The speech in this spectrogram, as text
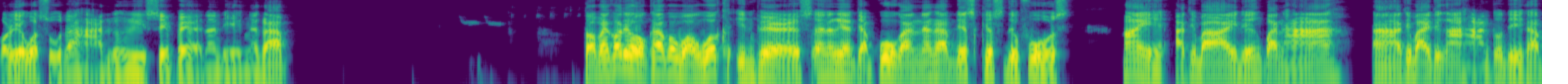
ก็เรียกว่าสูตรอาหารหรือ recipe นั่นเองนะครับ ต่อไปข้อที่ 6 ครับก็บอก work in pairs ให้นักเรียนจับคู่กันนะครับ discuss the foods ให้อธิบายถึงปัญหาอ่าอธิบายถึงอาหารตัวดีครับ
